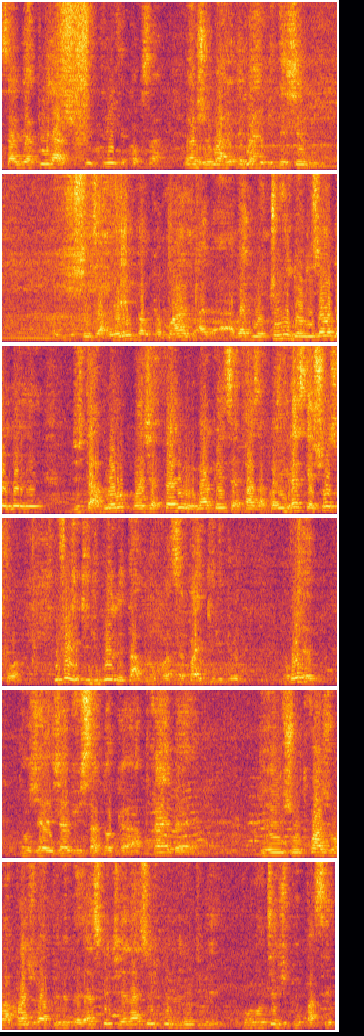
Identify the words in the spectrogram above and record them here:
ça lui a plu, il a acheté. C'est comme ça. Un jour, il m'a invité chez lui. Je suis allé, donc moi, avec le tour d'horizon de, de- du tableau, moi j'ai fait une remarque que c'est pas encore. Il reste quelque chose, quoi. Il faut équilibrer le tableau, quoi. C'est pas équilibré. Donc, j'ai- vu ça. Donc euh, après, ben, deux jours, trois jours après, je l'ai appelé, ben, est-ce que tu es là, est-ce que je peux venir? Volontiers, je peux passer.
